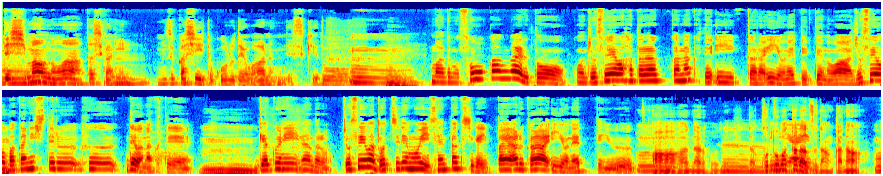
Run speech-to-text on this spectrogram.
てしまうのは確かにうん。難しいところではあるんですけど。うん。まあでもそう考えると、この女性は働かなくていいからいいよねって言ってるのは、女性をバカにしてる風ではなくて、うん。逆になんだろう、女性はどっちでもいい選択肢がいっぱいあるからいいよねっていう、うん。ああ、なるほどうん。ね。だから言葉足らずなんかな。うん、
